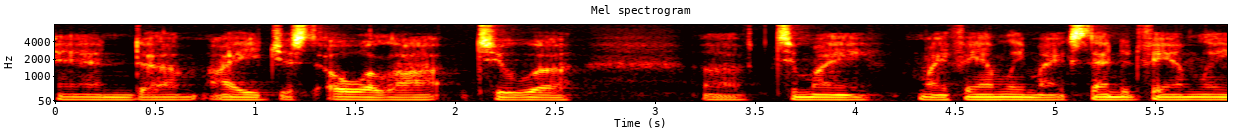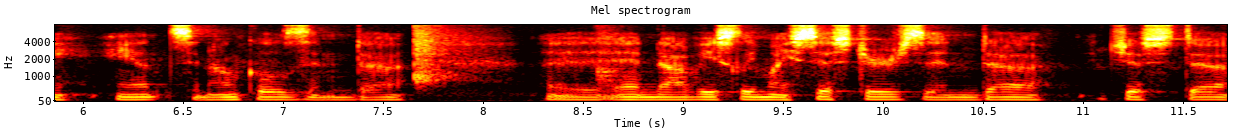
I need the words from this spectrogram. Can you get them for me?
and um, I just owe a lot to uh, uh, to my my family, my extended family, aunts and uncles, and uh, and obviously my sisters, and uh, just uh,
